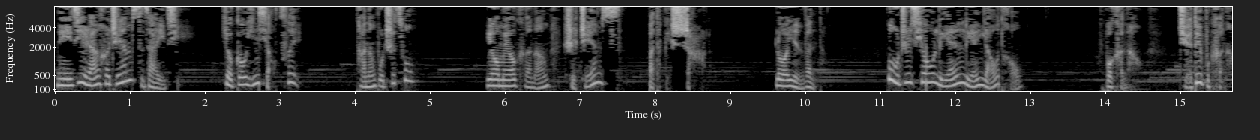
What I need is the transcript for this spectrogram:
你既然和詹姆斯在一起，又勾引小翠，他能不吃醋？有没有可能是詹姆斯把他给杀了？罗隐问道。顾之秋连连摇头：“不可能，绝对不可能！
